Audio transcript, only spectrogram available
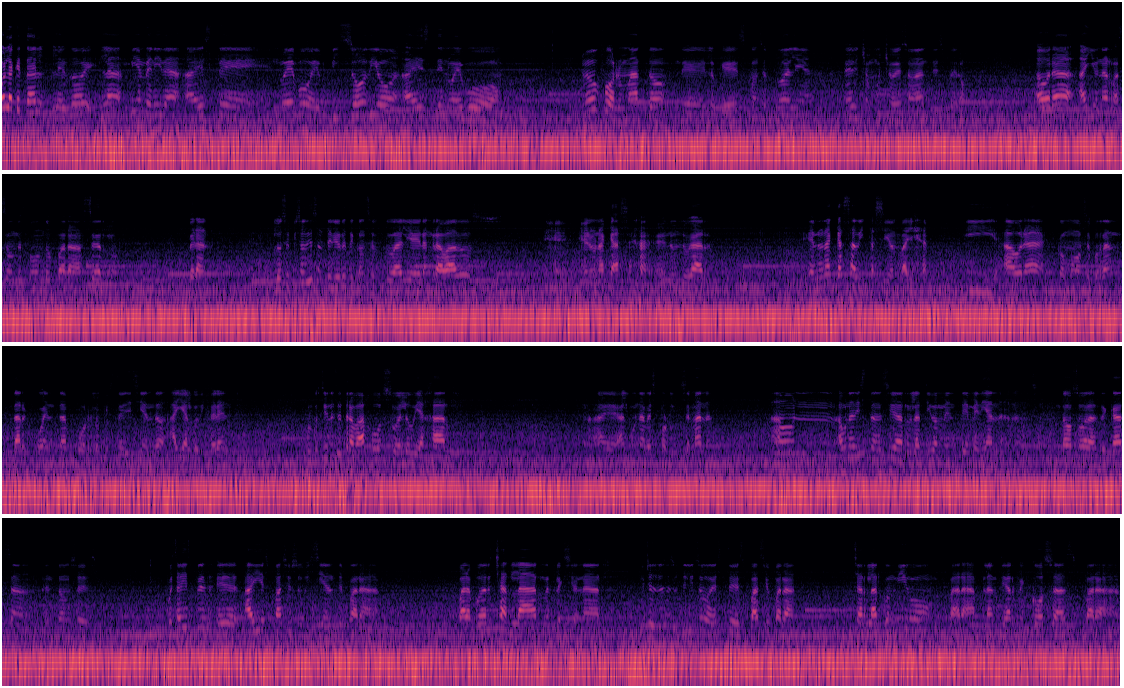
Hola, ¿qué tal? Les doy la bienvenida a este nuevo episodio, a este nuevo nuevo formato de lo que es conceptualia. He dicho mucho eso antes, pero ahora hay una razón de fondo para hacerlo. Verán, los episodios anteriores de conceptualia eran grabados en una casa, en un lugar en una casa habitación, vaya. Y ahora, como se podrán dar cuenta por lo que estoy diciendo, hay algo diferente. Por cuestiones de trabajo suelo viajar eh, alguna vez por semana a, a una distancia relativamente mediana, son dos horas de casa, entonces pues hay, eh, hay espacio suficiente para para poder charlar, reflexionar. Muchas veces utilizo este espacio para charlar conmigo, para plantearme cosas, para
